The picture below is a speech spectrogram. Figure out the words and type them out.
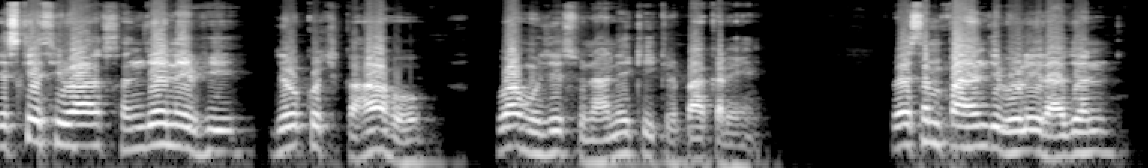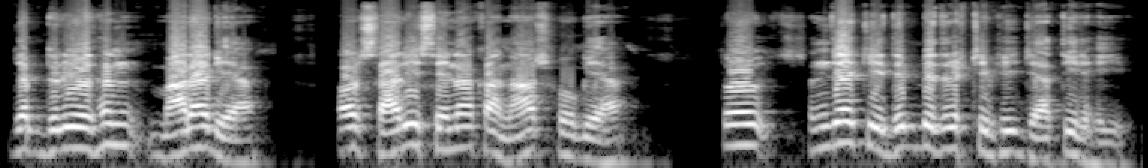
इसके सिवा संजय ने भी जो कुछ कहा हो, वह मुझे सुनाने की कृपा करें। वैश्व पायन जी बोले, राजन, जब दुर्योधन मारा गया और सारी सेना का नाश हो गया तो संजय की दिव्य दृष्टि भी जाती रही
